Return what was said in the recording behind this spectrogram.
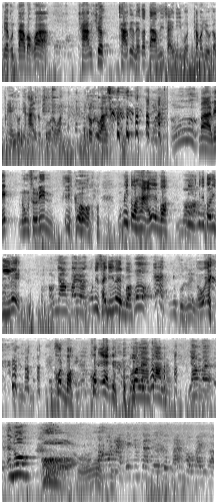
เมียคุณตาบอกว่า ช้างเชือกช้างที่ไหนก็ตามนิสัยดีหมด ถ้ามาอยู่กับพี่ไอ้รุ่นนี้หายไปทุกตัวเขาวะเขาคือวาง มาเล็กนุ่มซูรินทร์พี่โกมีตัวหายเลยเห็นบ่บ่ มีมีแต่ตัวดีๆเลยเอายางไปอะโอ้นิสัยดีเลยเห็นบ่โอ้แอกอยู่ฝุ่นเลยเหรอโอ้เอ๊ะโคตรบ่โคตรแอกอยู่บ่แรงสร้างอะยางไปไอ้หนุ่มโอ้โอ้ว่าง่ายเป็นยังสั้นเลยลูกร้านเขาไปก็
